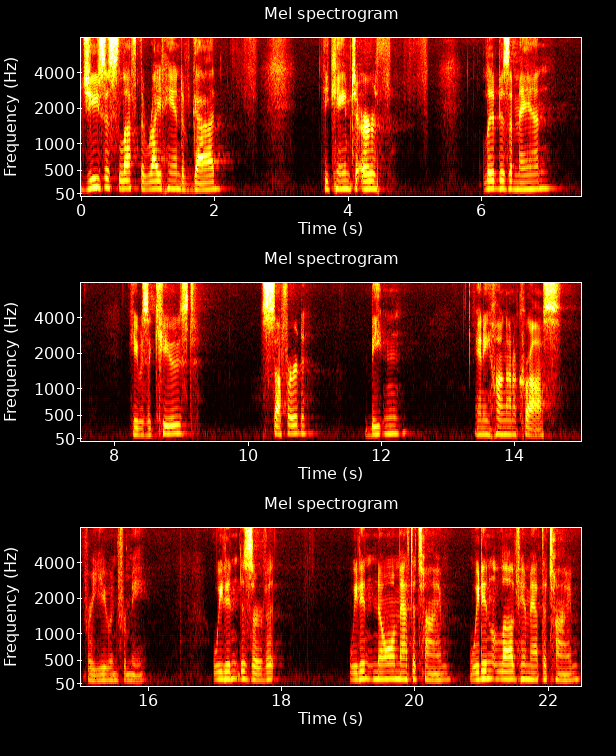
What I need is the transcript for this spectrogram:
Jesus left the right hand of God. He came to earth, lived as a man. He was accused, suffered, beaten, and he hung on a cross for you and for me. We didn't deserve it. We didn't know him at the time. We didn't love him at the time.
